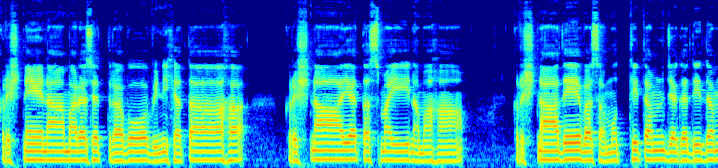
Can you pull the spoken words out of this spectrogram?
कृष्णेनामरशत्रवो विनिहताः कृष्णाय तस्मै नमः कृष्णादेव समुत्थितं जगदिदं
